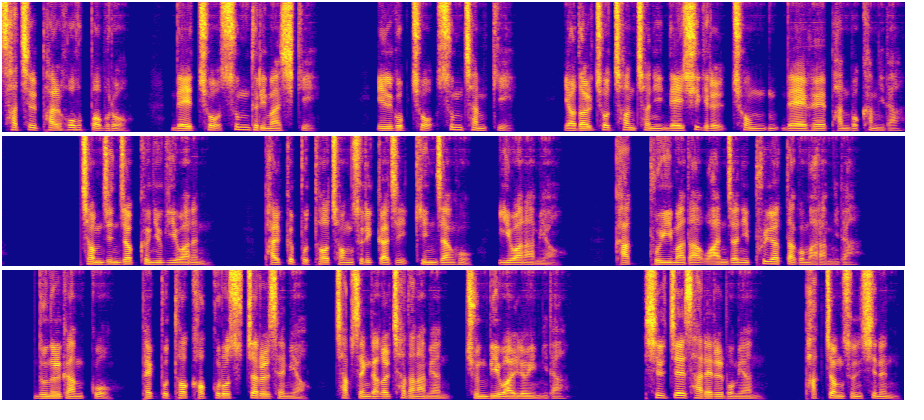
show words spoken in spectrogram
478 호흡법으로 4초 숨 들이마시기, 7초 숨 참기, 8초 천천히 내쉬기를 총 4회 반복합니다. 점진적 근육 이완은 발끝부터 정수리까지 긴장 후 이완하며 각 부위마다 완전히 풀렸다고 말합니다. 눈을 감고 100부터 거꾸로 숫자를 세며 잡생각을 차단하면 준비 완료입니다. 실제 사례를 보면 박정순 씨는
